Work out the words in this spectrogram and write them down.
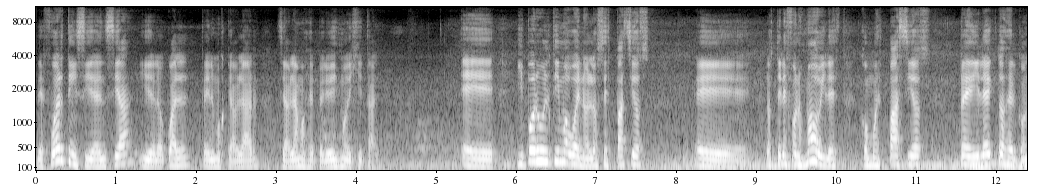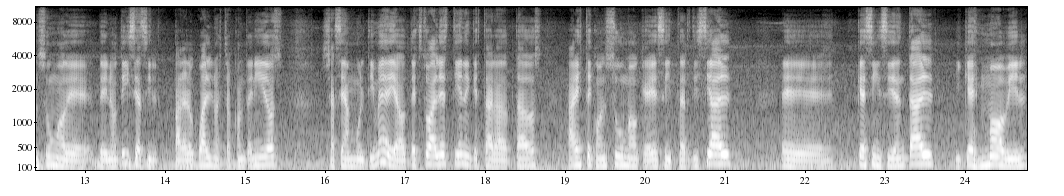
de fuerte incidencia y de lo cual tenemos que hablar si hablamos de periodismo digital. Eh, y por último, bueno, los espacios, eh, los teléfonos móviles como espacios predilectos del consumo de, noticias y para lo cual nuestros contenidos ya sean multimedia o textuales, tienen que estar adaptados a este consumo que es intersticial, eh, que es incidental y que es móvil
